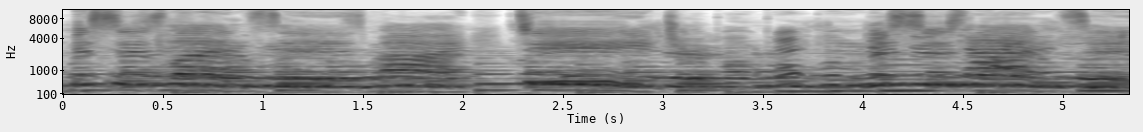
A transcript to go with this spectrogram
Mrs. Lenz is my teacher. Boom boom boom. Mrs. Lenz is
